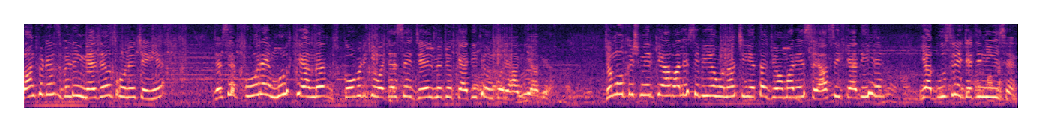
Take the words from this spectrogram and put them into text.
कॉन्फिडेंस बिल्डिंग मेजर्स होने चाहिए, जैसे पूरे मुल्क के अंदर कोविड की वजह से जेल में जो कैदी थे, उनको रिहा किया गया। जम्मू कश्मीर के हवाले से भी ये होना चाहिए था, जो हमारे सियासी कैदी हैं या दूसरे जजनीस हैं,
